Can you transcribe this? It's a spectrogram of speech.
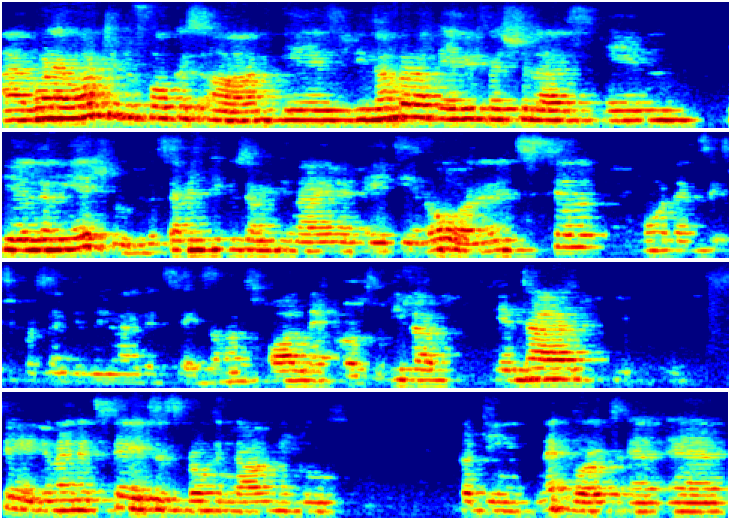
uh, what I want you to focus on is the number of AV fistulas in the elderly age group, the 70 to 79 and 80 and over, and it's still more than 60% in the United States amongst all networks. So these are the entire state, United States is broken down into 13 networks, and, and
